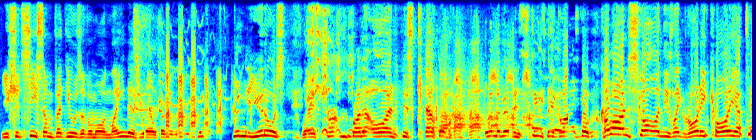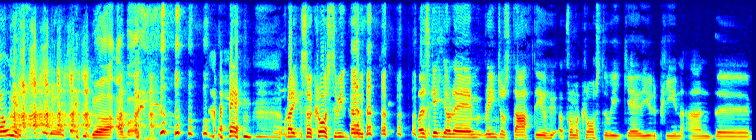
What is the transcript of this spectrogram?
You should see some videos of him online as well. When he was doing the Euros, where he's cutting bun it on, he's killing, running about the streets of Glasgow. Come on, Scotland! He's like Ronnie Corey, I tell you. No, I'm, um, right, so across the week, boys, let's get your um, Rangers Dafty who- from across the week, uh, the European and the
